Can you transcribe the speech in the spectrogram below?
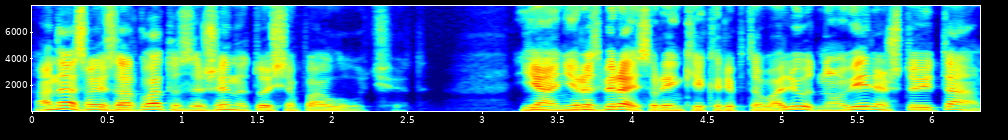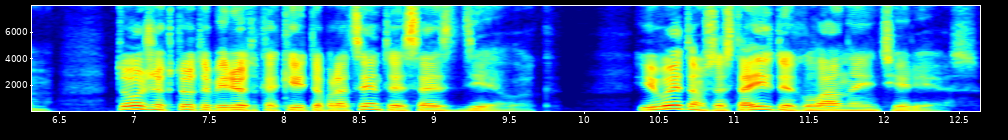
Она свою зарплату совершенно точно получит. Я не разбираюсь в рынке криптовалют, но уверен, что и там тоже кто-то берет какие-то проценты со сделок. И в этом состоит их главный интерес.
